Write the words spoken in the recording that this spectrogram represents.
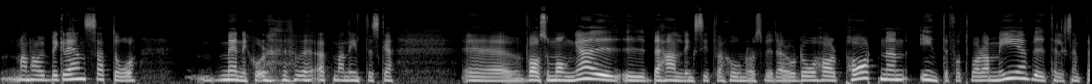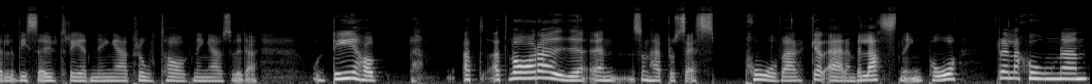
man har begränsat då människor, att man inte ska eh, vara så många i, i behandlingssituationer och så vidare. Och då har partnern inte fått vara med vid till exempel vissa utredningar, provtagningar och så vidare. Och det har, att, att vara i en sån här process påverkar, är en belastning på relationen,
